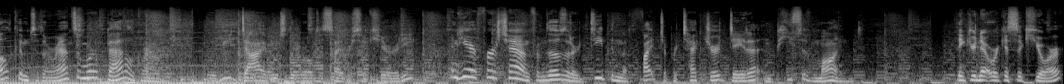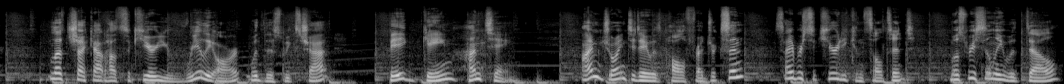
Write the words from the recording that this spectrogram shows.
Welcome to the Ransomware Battleground, where we dive into the world of cybersecurity and hear firsthand from those that are deep in the fight to protect your data and peace of mind. Think your network is secure? Let's check out how secure you really are with this week's chat Big Game Hunting. I'm joined today with Paul Fredrickson, cybersecurity consultant, most recently with Dell,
